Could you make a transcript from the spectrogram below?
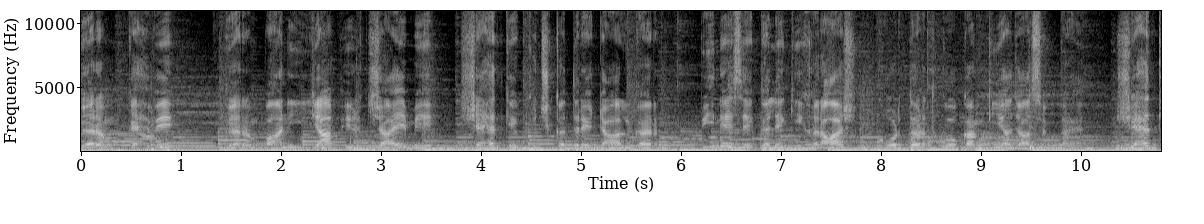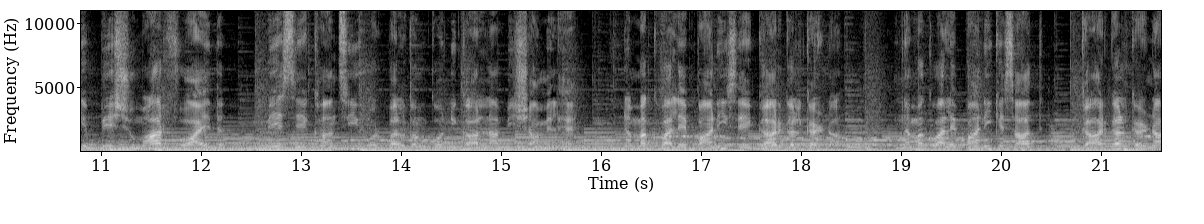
गर्म कहवे, गर्म पानी या फिर चाय में शहद के कुछ कतरे डालकर पीने से गले की खराश और दर्द को कम किया जा सकता है। शहद के बेशुमार फ़वाद में से खांसी और बलगम को निकालना भी शामिल है। नमक वाले पानी से गार्गल करना। नमक वाले पानी के साथ गार्गल करना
